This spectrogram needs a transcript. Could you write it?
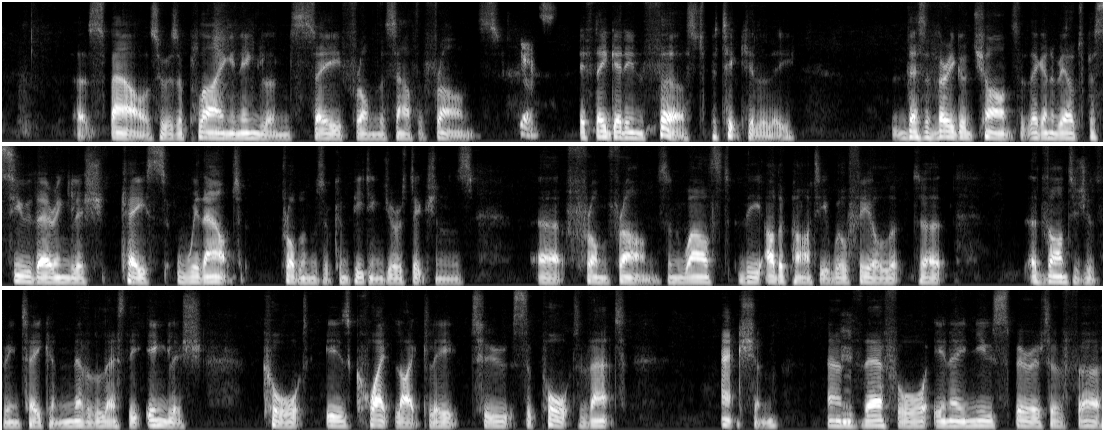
spouse who is applying in England, say from the south of France, yes, if they get in first, particularly, there's a very good chance that they're going to be able to pursue their English case without problems of competing jurisdictions uh, from France. And whilst the other party will feel that uh, advantage has been taken, nevertheless, the English court is quite likely to support that action and mm. therefore in a new spirit of uh,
